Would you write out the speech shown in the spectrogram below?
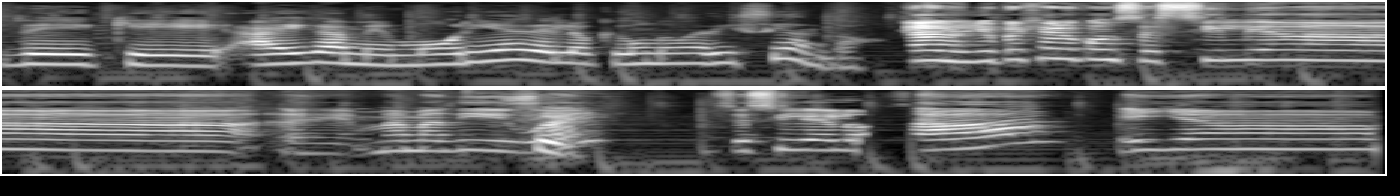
de que haya memoria de lo que uno va diciendo. Claro, yo por ejemplo con Cecilia eh, Mamadí Cecilia Lozada, ella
